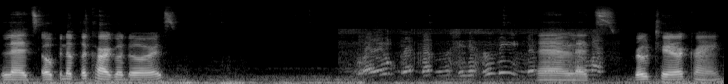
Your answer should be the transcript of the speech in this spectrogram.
let's open up the cargo doors. And let's rotate our crane.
